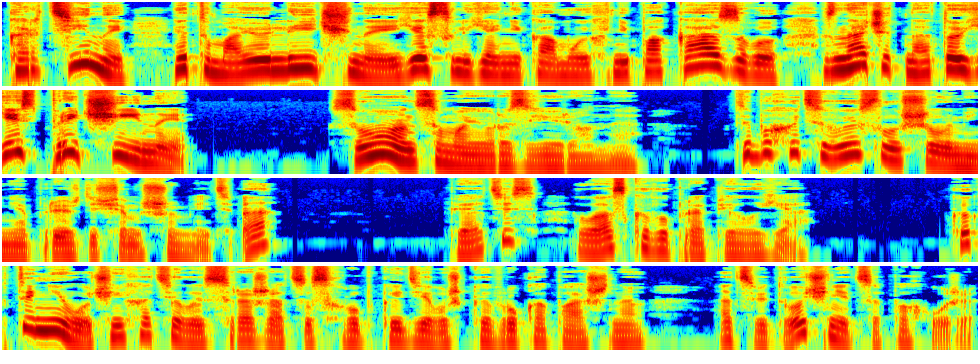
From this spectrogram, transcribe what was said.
Картины — это мое личное, если я никому их не показываю, значит, на то есть причины. Солнце мое разъяренное. Ты бы хоть выслушала меня, прежде чем шуметь, а?» Пятясь, ласково пропел я. Как-то не очень хотелось сражаться с хрупкой девушкой в рукопашную, а цветочница, похоже,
